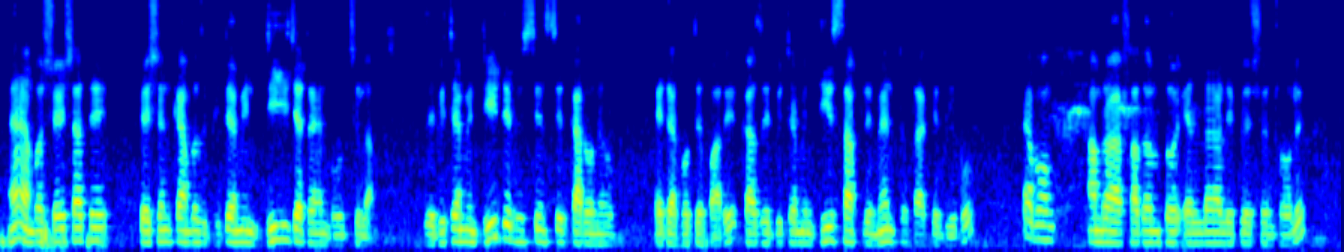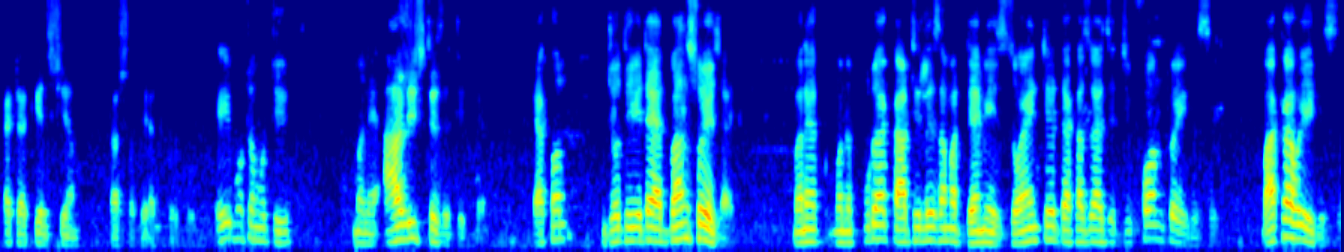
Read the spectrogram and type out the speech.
হ্যাঁ আমরা সেই সাথে পেশেন্টকে আমরা যে ভিটামিন ডি যেটা আমি বলছিলাম, যে ভিটামিন ডি ডেফিসিয়েন্সির কারণেও এটা হতে পারে। কাজে ভিটামিন ডি সাপ্লিমেন্ট তাকে দিব এবং আমরা সাধারণত এলডারলি পেশেন্ট হলে একটা ক্যালসিয়াম তার সাথে অ্যাড করব। এই মোটামুটি মানে আর্লি স্টেজের ট্রিটমেন্ট এখন যদি এটা অ্যাডভান্স হয়ে যায় মানে মানে পুরা কার্টিলেজ আমার ড্যামেজ জয়েন্টে দেখা যায় যে ডিফর্ম হয়ে গেছে, বাঁকা হয়ে গেছে,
